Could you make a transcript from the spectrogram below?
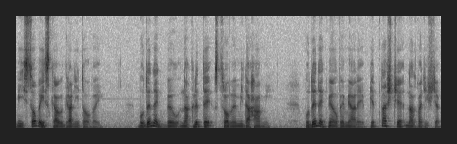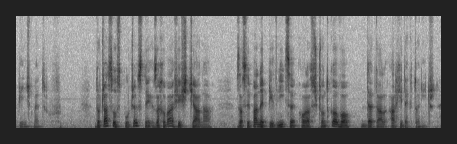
miejscowej skały granitowej. Budynek był nakryty stromymi dachami. Budynek miał wymiary 15 na 25 metrów. Do czasów współczesnych zachowała się ściana, zasypane piwnice oraz szczątkowo detal architektoniczny.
